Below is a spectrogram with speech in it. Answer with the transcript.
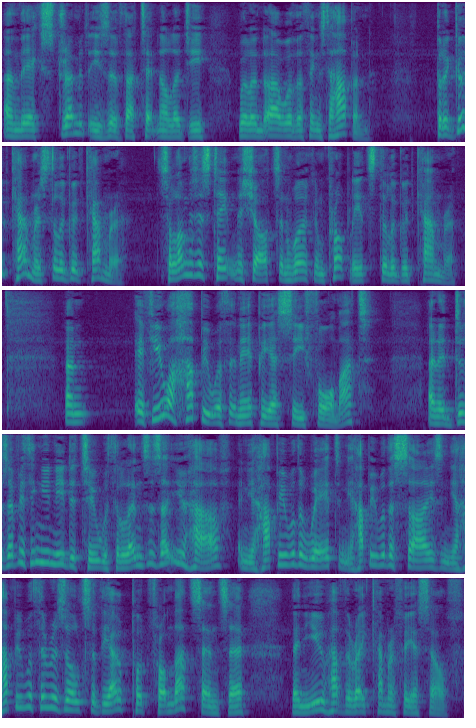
and the extremities of that technology will allow other things to happen. But a good camera is still a good camera. So long as it's taking the shots and working properly, it's still a good camera. And if you are happy with an APS-C format and it does everything you need it to with the lenses that you have and you're happy with the weight and you're happy with the size and you're happy with the results of the output from that sensor, then you have the right camera for yourself.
